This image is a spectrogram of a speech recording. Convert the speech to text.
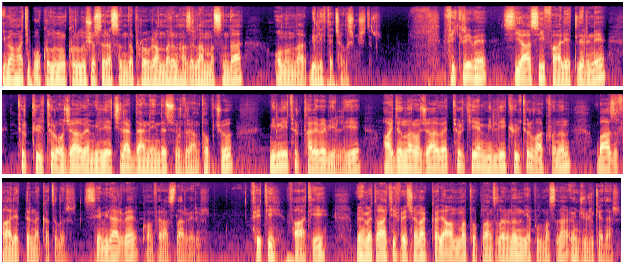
İmam Hatip Okulu'nun kuruluşu sırasında programların hazırlanmasında onunla birlikte çalışmıştır. Fikri ve siyasi faaliyetlerini Türk Kültür Ocağı ve Milliyetçiler Derneği'nde sürdüren Topçu, Milli Türk Talebe Birliği, Aydınlar Ocağı ve Türkiye Milli Kültür Vakfı'nın bazı faaliyetlerine katılır. Seminer ve konferanslar verir. Fetih, Fatih, Mehmet Akif ve Çanakkale anma toplantılarının yapılmasına öncülük eder.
